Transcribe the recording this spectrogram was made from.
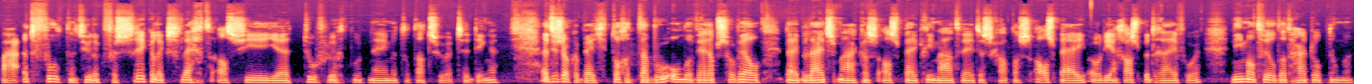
Maar het voelt natuurlijk verschrikkelijk slecht als je je toevlucht moet nemen tot dat soort dingen. Het is ook een beetje toch een taboe onderwerp, zowel bij beleidsmakers als bij klimaat klimaatwetenschappers als bij olie- en gasbedrijven hoor. Niemand wil dat hardop noemen.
